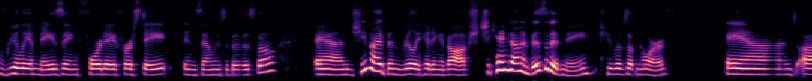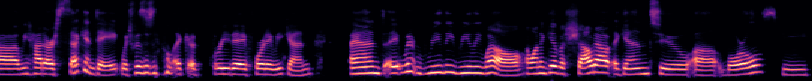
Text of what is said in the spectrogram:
really amazing four day first date in San Luis Obispo. And she and I have been really hitting it off. She came down and visited me. She lives up north. And uh, we had our second date, which was like a three day, four day weekend. And it went really, really well. I want to give a shout out again to uh, Lorals, the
